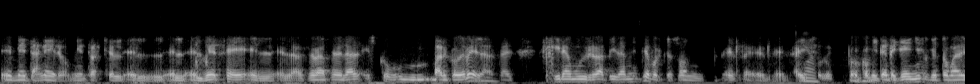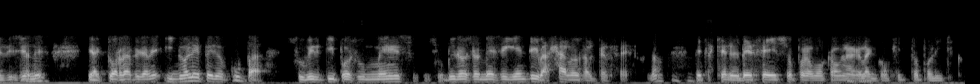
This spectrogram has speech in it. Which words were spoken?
eh, metanero, mientras que el, el, el, BCE, el, la Reserva Federal, es como un barco de vela, gira muy rápidamente porque son hay un comité pequeño que toma decisiones y actúa rápidamente y no le preocupa subir tipos un mes, subirlos el mes siguiente y bajarlos al tercero, ¿no? Mientras que en el BCE eso provoca un gran conflicto político.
